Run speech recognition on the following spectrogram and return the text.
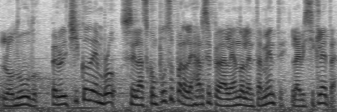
Lo dudo. Pero el chico de Embro se las compuso para alejarse pedaleando lentamente. La bicicleta,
